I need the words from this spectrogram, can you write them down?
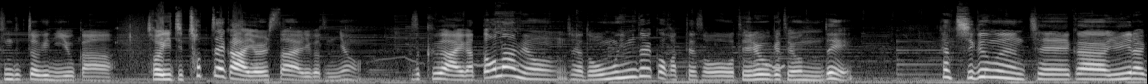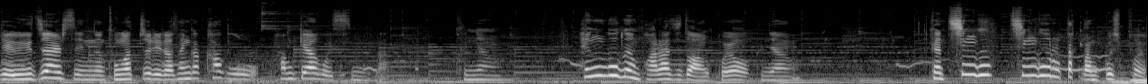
궁극적인 이유가 저희 집 첫째가 10살이거든요. 그래서 그 아이가 떠나면 제가 너무 힘들 것 같아서 데려오게 되었는데 그냥 지금은 제가 유일하게 의지할 수 있는 동아줄이라 생각하고 함께하고 있습니다. 그냥 행복은 바라지도 않고요. 그냥 그냥 친구? 친구로 딱 남고 싶어요.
